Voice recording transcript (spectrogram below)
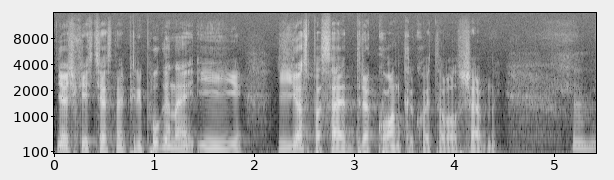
девочка, естественно, перепуганная, и ее спасает дракон какой-то волшебный. Угу.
